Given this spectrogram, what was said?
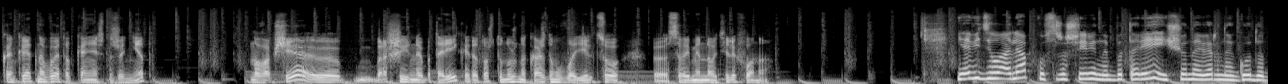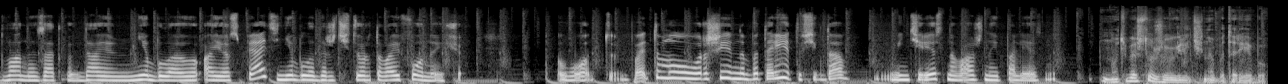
конкретно в этот, конечно же, нет. Но вообще э, расширенная батарейка это то, что нужно каждому владельцу э, современного телефона. Я видела аляпку с расширенной батареей еще, наверное, года два назад, когда не было iOS 5 и не было даже четвертого айфона еще. Вот. Поэтому расширенная батарея это всегда интересно, важно и полезно. Но у тебя что же увеличенная батарея, Бог?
